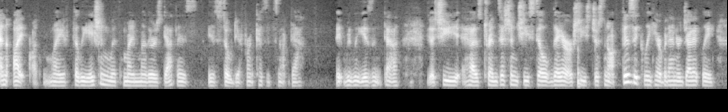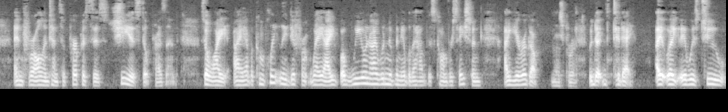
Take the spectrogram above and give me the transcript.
And i my affiliation with my mother's death is is so different because it's not death it really isn't uh, death. She has transitioned. She's still there. She's just not physically here, but energetically, and for all intents and purposes, she is still present. So I, I have a completely different way. I, uh, we and I wouldn't have been able to have this conversation a year ago. That's correct. Uh, today, I, it was two,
